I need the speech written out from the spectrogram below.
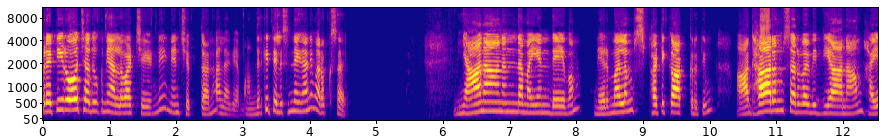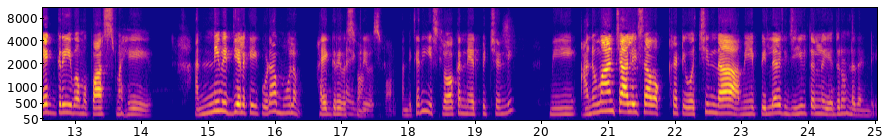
ప్రతిరోజు చదువుకునే అలవాటు చేయండి నేను చెప్తాను. అలాగే అందరికీ తెలిసిందే కానీ మరొకసారి. జ్ఞానానందమయం దేవం నిర్మలం స్ఫటికాకృతిం ఆధారం సర్వ విద్యానాం హయగ్రీవముపాస్మహే. అన్ని విద్యలకి కూడా మూలం హయగ్రీవ స్వామి. అందుకని ఈ శ్లోకం నేర్పించండి. మీ హనుమాన్ చాలీసా ఒక్కటి వచ్చిందా? మీ పిల్లలకి జీవితంలో ఎదురుండదండి.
